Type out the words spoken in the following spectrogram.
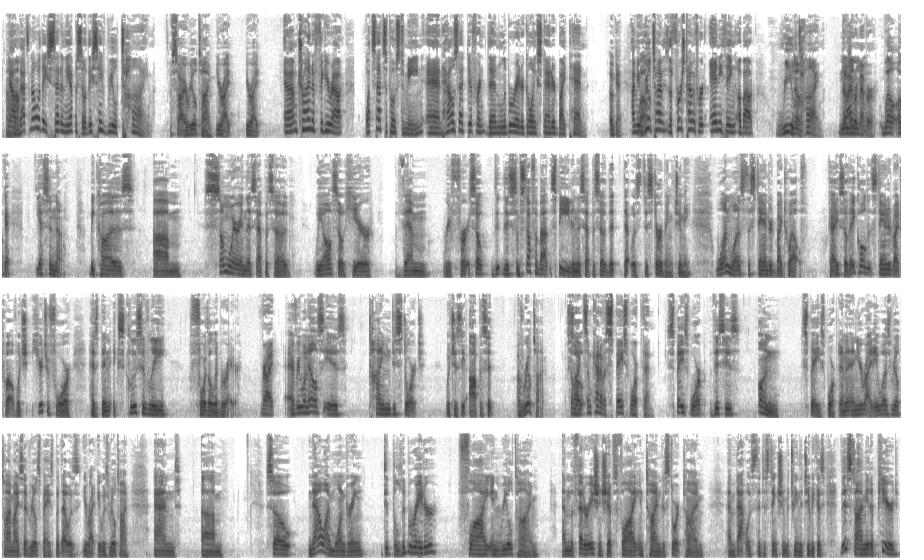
Now, Uh-huh. that's not what they said in the episode. They say real time. Sorry, real time. You're right. You're right. And I'm trying to figure out what's that supposed to mean and how's that different than Liberator going standard by 10? Okay. I mean, Well, real time is the first time I've heard anything about real No. time that no, I no, no. remember. Well, okay. Yes and no. Because um, somewhere in this episode, we also hear them refer. So th- there's some stuff about speed in this episode that, that was disturbing to me. One was the standard by 12. Okay, so they called it standard by 12, which heretofore has been exclusively for the Liberator. Right. Everyone else is time distort, which is the opposite of real time. So, like some kind of a space warp then. space warp. This is un space warped, and and you're right. It was real time. I said real space, but that was you're right. It was real time, and um, so now I'm wondering: Did the Liberator fly in real time, and the Federation ships fly in time distort time? And that was the distinction between the two, because this time it appeared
